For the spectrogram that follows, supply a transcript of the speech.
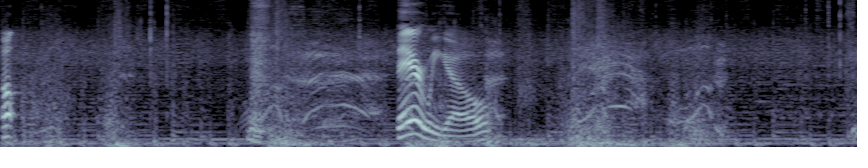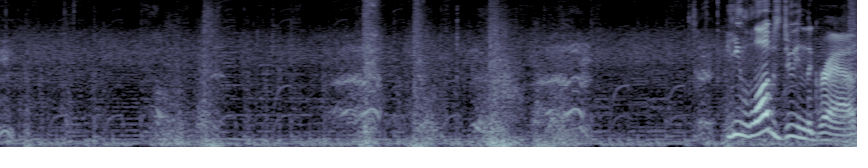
Oh. There we go. Loves doing the grab.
